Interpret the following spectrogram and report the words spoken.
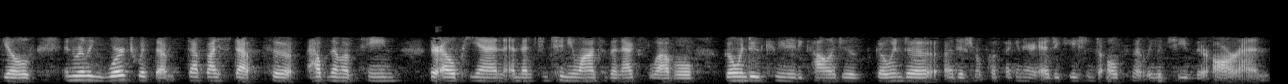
skills, and really worked with them step by step to help them obtain their LPN and then continue on to the next level, go into community colleges, go into additional post-secondary education to ultimately achieve their RN.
